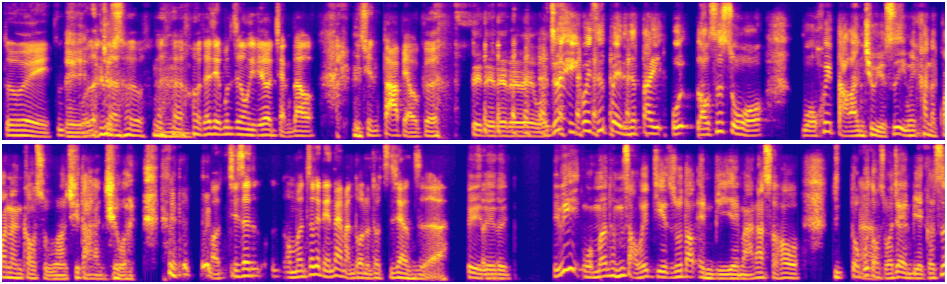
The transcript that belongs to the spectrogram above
对，我的 我在节目之中也有讲到一群大表哥。对对对对对，我就因为是被人家带，我老实说，我会打篮球也是因为看了《灌篮高手》而去打篮球。哦，其实我们这个年代蛮多人都是这样子的。对对对，因为我们很少会接触到 NBA 嘛，那时候都不懂什么叫 NBA。可是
